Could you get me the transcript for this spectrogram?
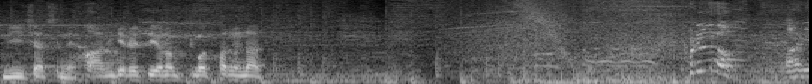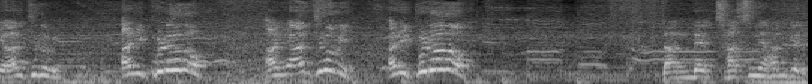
네 자신의 한계를 뛰어넘지 못하는 난 브루노 아니 안티노미 아니 브루노 아니 안티노미 아니 브루노 난 내 자신의 한계를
